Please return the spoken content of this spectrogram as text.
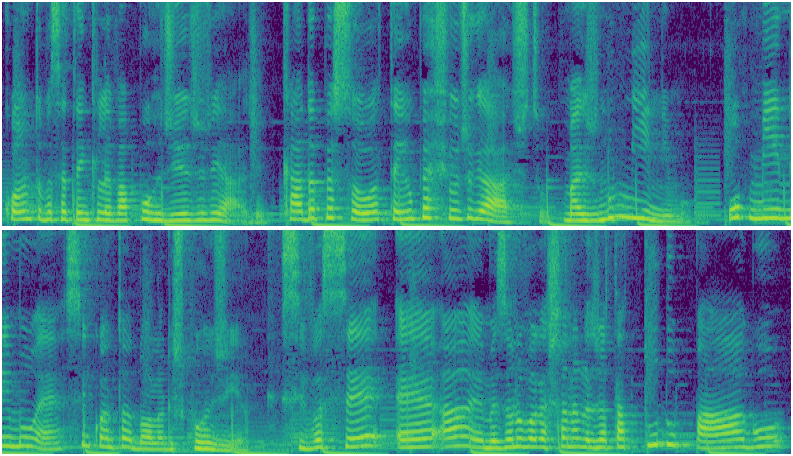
quanto você tem que levar por dia de viagem. Cada pessoa tem um perfil de gasto, mas no mínimo, o mínimo é 50 dólares por dia. Se você é, ah, mas eu não vou gastar nada, já está tudo pago,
